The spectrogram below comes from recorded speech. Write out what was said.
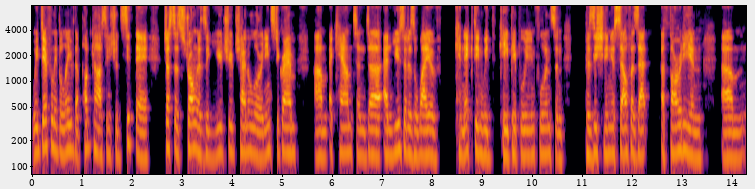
we definitely believe that podcasting should sit there just as strong as a YouTube channel or an Instagram um, account and uh, and use it as a way of connecting with key people influence and positioning yourself as that authority and um,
